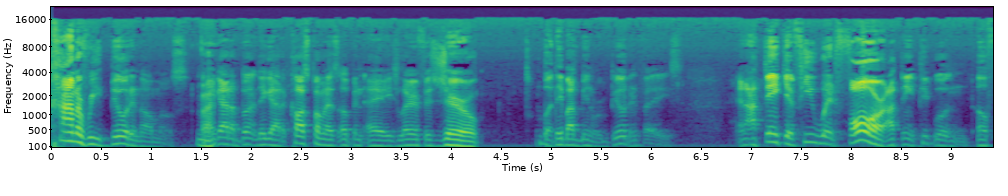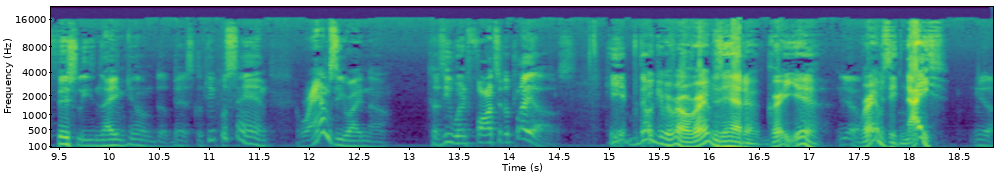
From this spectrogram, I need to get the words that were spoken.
kind of rebuilding almost. They got a bun- they got a cost that's up in age, Larry Fitzgerald, but they about to be in a rebuilding phase. And I think if he went far, I think people would officially name him the best. Because people saying Ramsey right now because he went far to the playoffs. He don't get me wrong. Ramsey had a great year. Yeah. Ramsey nice. Yeah,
